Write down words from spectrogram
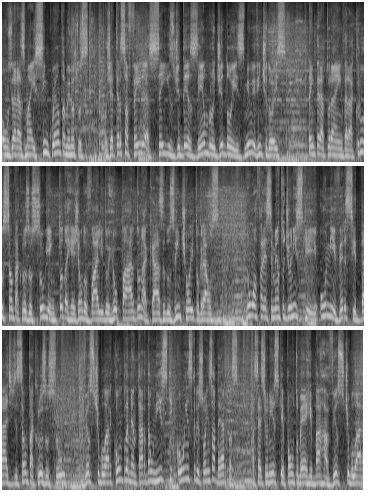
11 horas mais 50 minutos. Hoje é terça-feira, 6 de dezembro de 2022. Temperatura em Veracruz, Santa Cruz do Sul e em toda a região do Vale do Rio Pardo na casa dos 28 graus. Num oferecimento de Unisque, Universidade de Santa Cruz do Sul, vestibular complementar da Unisque com inscrições abertas. Acesse unisque.br/vestibular.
